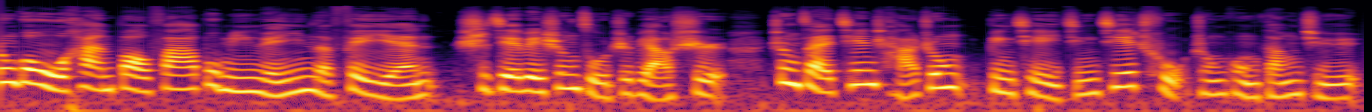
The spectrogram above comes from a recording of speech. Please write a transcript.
中国武汉爆发不明原因的肺炎，世界卫生组织表示正在监察中，并且已经接触中共当局。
